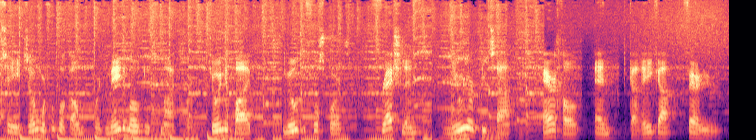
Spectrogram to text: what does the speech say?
AFC Zomervoetbalkamp wordt mede mogelijk gemaakt door Join the Pipe, Multiple Sport, Freshland, New York Pizza, Hergo en Careka Verhuur.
